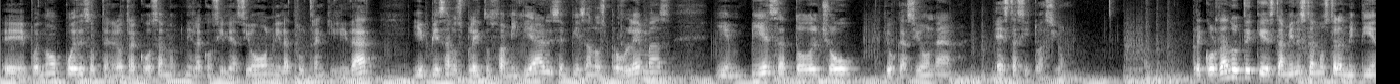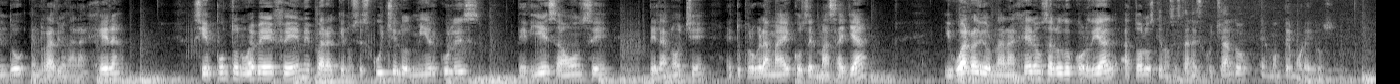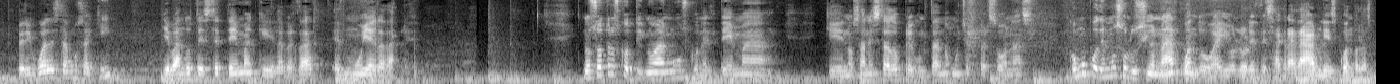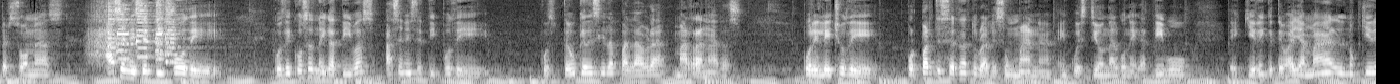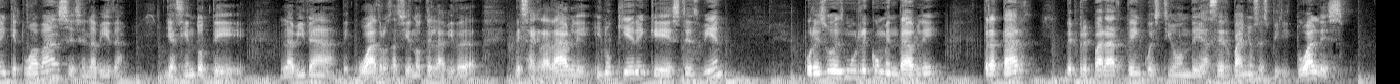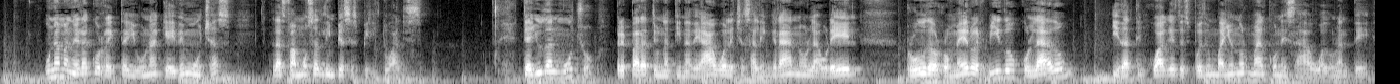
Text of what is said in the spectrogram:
eh, pues no puedes obtener otra cosa, ni la conciliación, ni la tu tranquilidad, y empiezan los pleitos familiares, empiezan los problemas, y empieza todo el show que ocasiona esta situación. Recordándote que también estamos transmitiendo en Radio Naranjera 100.9 FM para que nos escuche los miércoles de 10 a 11 de la noche en tu programa Ecos del Más Allá. Igual Radio Naranjera, un saludo cordial a todos los que nos están escuchando en Montemorelos. Pero igual estamos aquí llevándote este tema que la verdad es muy agradable. Nosotros continuamos con el tema que nos han estado preguntando muchas personas, ¿cómo podemos solucionar cuando hay olores desagradables, cuando las personas hacen ese tipo de pues de cosas negativas hacen este tipo de, pues tengo que decir la palabra marranadas, por el hecho de, por parte ser naturaleza humana, en cuestión algo negativo, eh, quieren que te vaya mal, no quieren que tú avances en la vida y haciéndote la vida de cuadros, haciéndote la vida desagradable y no quieren que estés bien. Por eso es muy recomendable tratar de prepararte en cuestión de hacer baños espirituales. Una manera correcta y una que hay de muchas, las famosas limpias espirituales. Te ayudan mucho. Prepárate una tina de agua, le echas al engrano, laurel, ruda o romero hervido, colado y date enjuagues después de un baño normal con esa agua durante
